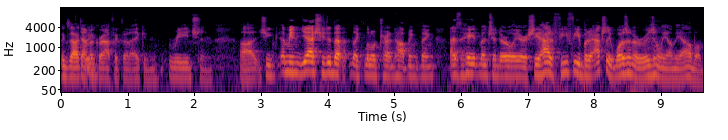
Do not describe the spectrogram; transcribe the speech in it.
Exactly. demographic that I can reach. And uh, she, I mean, yeah, she did that like little trend hopping thing. As Haight mentioned earlier, she had FEFE, but it actually wasn't originally on the album.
